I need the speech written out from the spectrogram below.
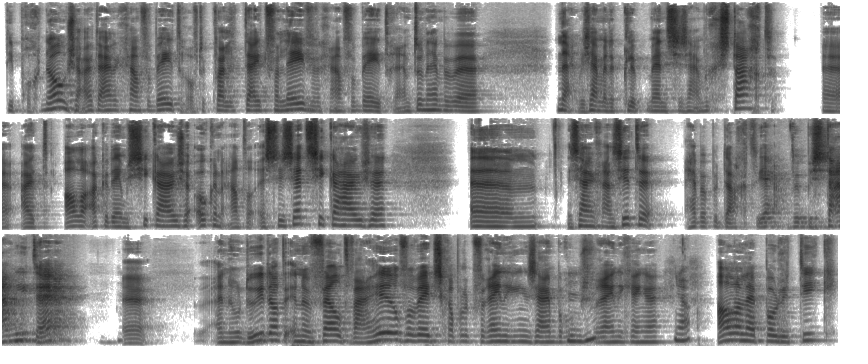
die prognose uiteindelijk gaan verbeteren. Of de kwaliteit van leven gaan verbeteren. En toen hebben we, nou, we zijn met een club mensen zijn we gestart. eh, uit alle academische ziekenhuizen, ook een aantal STZ-ziekenhuizen. ehm, zijn gaan zitten, hebben bedacht, ja, we bestaan niet, hè. Eh, en hoe doe je dat in een veld waar heel veel wetenschappelijke verenigingen zijn, beroepsverenigingen, Ja. allerlei politiek.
